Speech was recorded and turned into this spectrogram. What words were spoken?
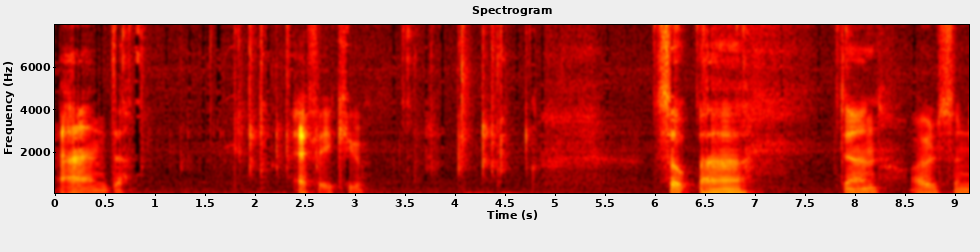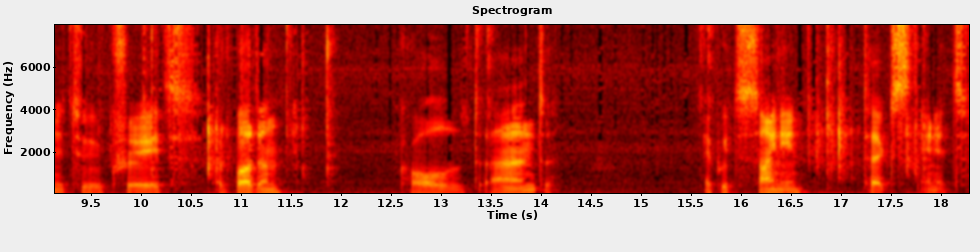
and FAQ so uh, then I also need to create a button called and I put sign in text in it.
